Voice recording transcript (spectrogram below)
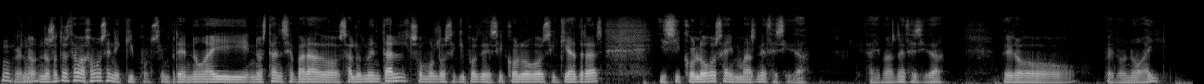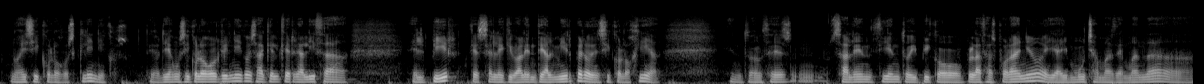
nosotros trabajamos en equipo, siempre no hay, no están separados. Salud mental somos los equipos de psicólogos, psiquiatras y psicólogos hay más necesidad, hay más necesidad, pero, pero no hay, no hay psicólogos clínicos. Teoría un psicólogo clínico es aquel que realiza el PIR, que es el equivalente al MIR, pero en psicología. Entonces salen ciento y pico plazas por año y hay mucha más demanda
